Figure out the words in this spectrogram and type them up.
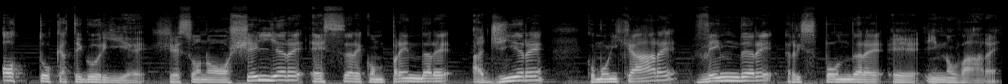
otto categorie che sono scegliere, essere, comprendere, agire, comunicare, vendere, rispondere e innovare.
